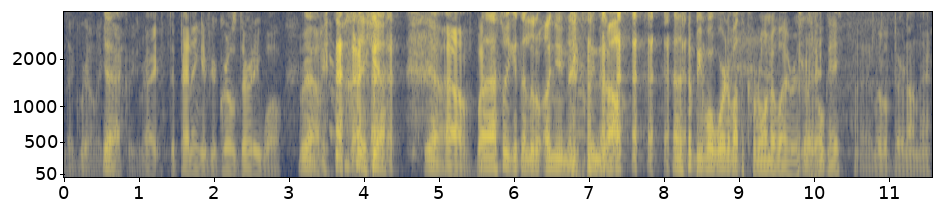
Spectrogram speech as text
The grill, exactly. Right. Depending if your grill's dirty, well, Yeah. yeah. Yeah. um, but well, that's when you get that little onion and you clean it off. people are worried about the coronavirus. Like, okay. a little dirt on there.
